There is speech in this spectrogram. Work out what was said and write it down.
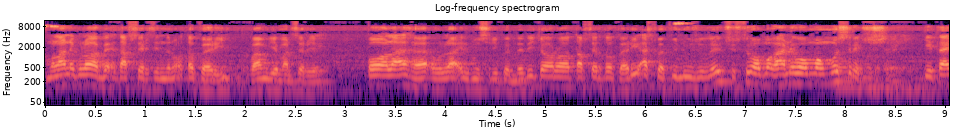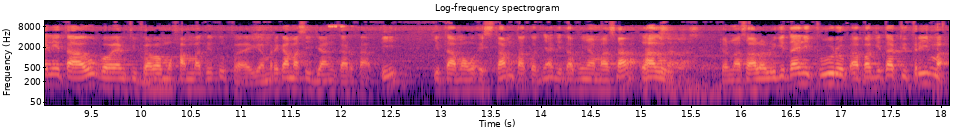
Mulane kula ambek tafsir sinten Tabari, paham ya Mansur ya. Qala haula il musyrikun. Jadi cara tafsir Tabari asbabun nuzulnya justru omongane wong-wong musyrik. Kita ini tahu bahwa yang dibawa Muhammad itu bahaya. Mereka masih jangkar tapi kita mau Islam takutnya kita punya masa lalu. Dan masa lalu kita ini buruk, apa kita diterima?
